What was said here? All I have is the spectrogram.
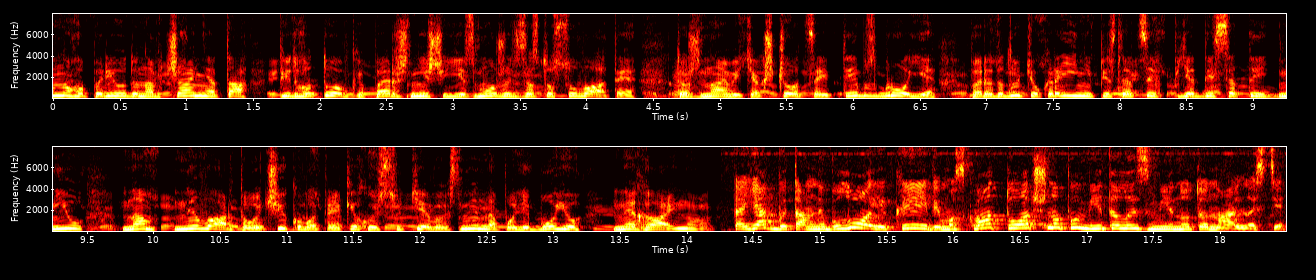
певного періоду навчання та підготовки, перш ніж її зможуть застосувати. Тож навіть якщо цей тип зброї передадуть Україні після цих 50 днів, нам не варто очікувати якихось суттєвих змін на полі бою негайно. Та як би там не було, і Київ і Москва точно помітили зміну тональності.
